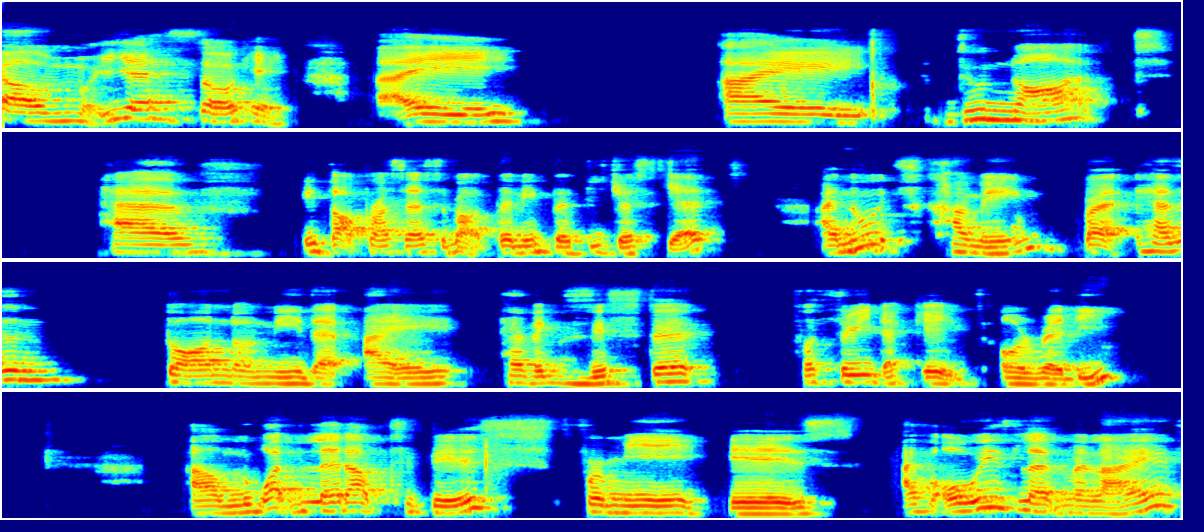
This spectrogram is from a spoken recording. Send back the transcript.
Um, yes, so okay. I I do not have a thought process about turning 30 just yet. I know it's coming, but it hasn't dawned on me that I have existed for three decades already. Um, what led up to this for me is I've always led my life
